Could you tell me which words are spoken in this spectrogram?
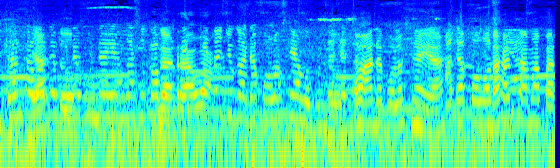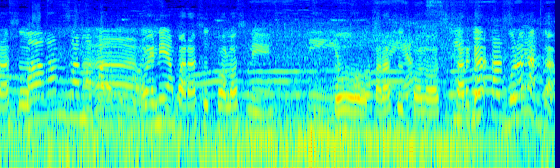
Dan kalau Ya, ada bunda-bunda yang nggak suka Nggak motif, nerawang. kita juga ada polosnya loh bunda. Caca. Oh, ada polosnya ya. Ada polosnya. Bahan sama parasut. Bahan sama Ah, parasut Oh, Korea ini yang parasut polos nih. Nih, Tuh, parasut ya. polos. Harga tasnya, murahan, Kak?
